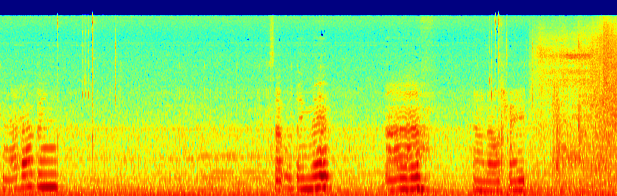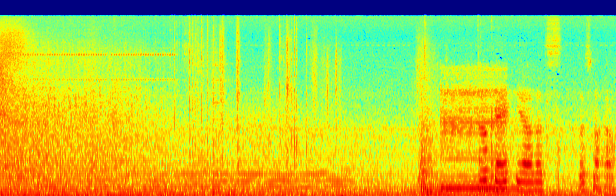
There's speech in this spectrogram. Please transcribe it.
Can that happen? Is that what they meant? Uh, I don't know, I'll try it. Okay, yeah, that's that's not how.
